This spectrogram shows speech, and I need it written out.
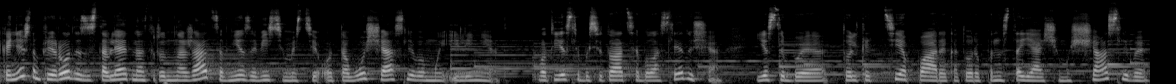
конечно, природа заставляет нас размножаться вне зависимости от того, счастливы мы или нет. Вот если бы ситуация была следующая, если бы только те пары, которые по-настоящему счастливы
